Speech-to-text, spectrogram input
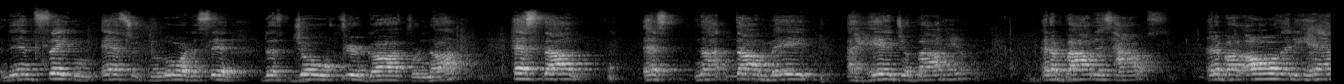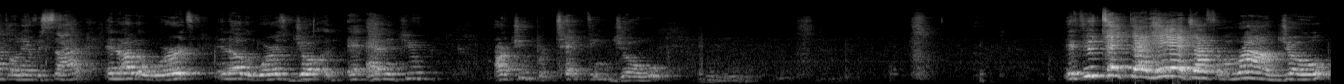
And then Satan answered the Lord and said, Does Job fear God for naught? Hast thou hast not thou made a hedge about him and about his house and about all that he hath on every side? In other words, in other words, Job, haven't you aren't you protecting Job? If you take that hedge out from around Job,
